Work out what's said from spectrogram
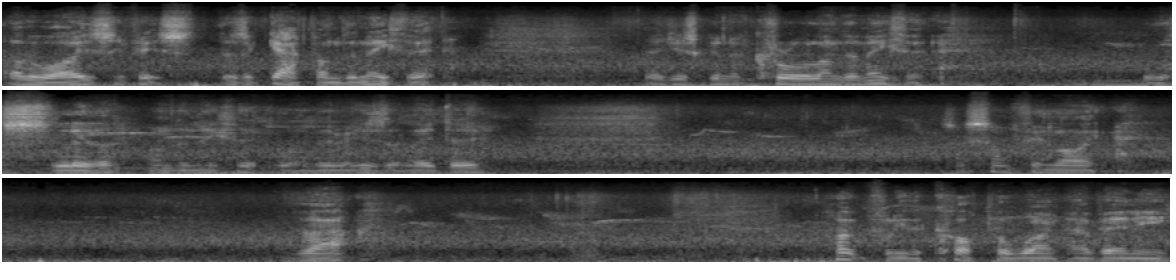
Otherwise if it's there's a gap underneath it they're just going to crawl underneath it. Or slither underneath it whatever it is that they do something like that. Hopefully the copper won't have any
